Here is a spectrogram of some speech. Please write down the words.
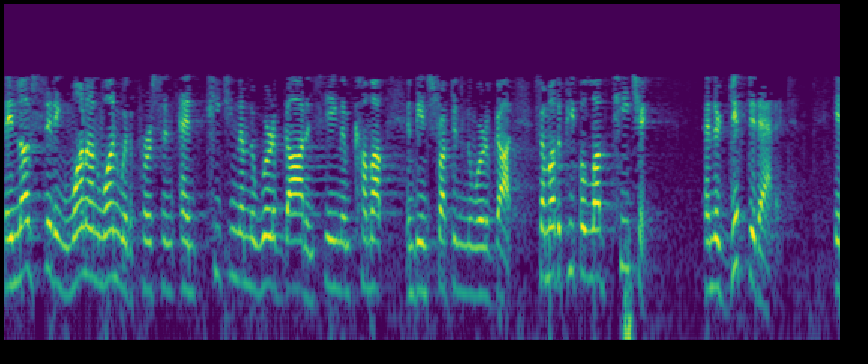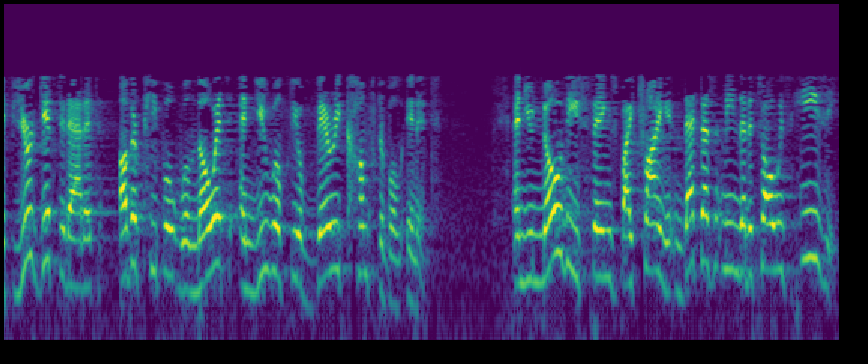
They love sitting one on one with a person and teaching them the Word of God and seeing them come up and be instructed in the Word of God. Some other people love teaching and they're gifted at it. If you're gifted at it, other people will know it and you will feel very comfortable in it. And you know these things by trying it. And that doesn't mean that it's always easy.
